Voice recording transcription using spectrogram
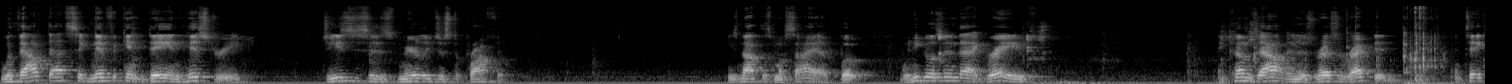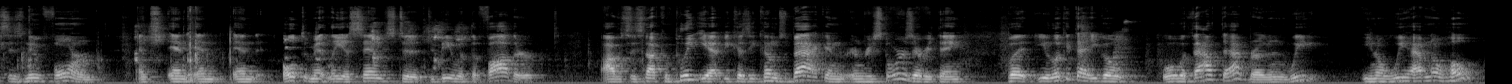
without that significant day in history, Jesus is merely just a prophet. He's not this Messiah, but when he goes into that grave and comes out and is resurrected and takes his new form and and and, and ultimately ascends to, to be with the Father, obviously it's not complete yet because he comes back and, and restores everything. But you look at that, you go, well, without that, brethren, we you know we have no hope.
